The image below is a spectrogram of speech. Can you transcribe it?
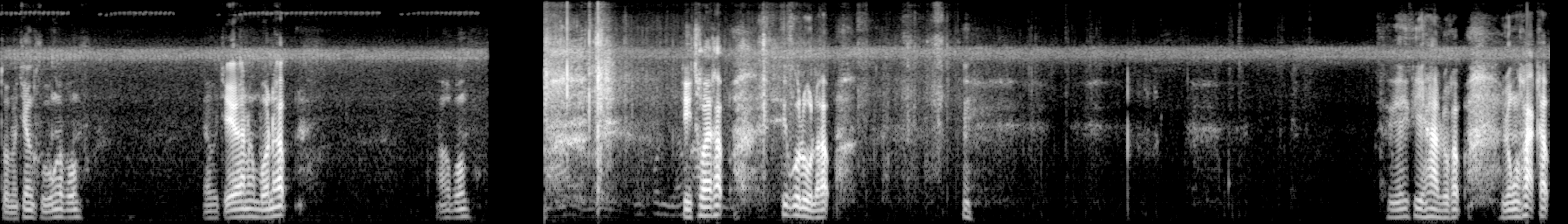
ตัวมันเชิงสูงครับผม เดี๋ยวไปเจอกันข้างบนครับ เอาผมตีถ้วยครับ ที่กูรู้แล้วครับถือที่ห้ามดูครับ ลงพักครับ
